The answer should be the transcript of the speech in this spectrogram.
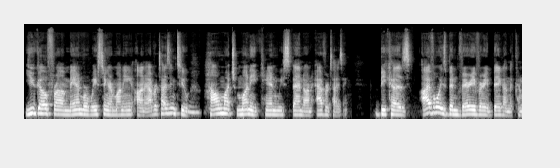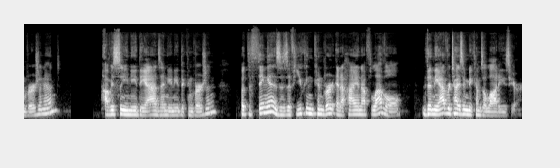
you go from, man, we're wasting our money on advertising to mm-hmm. how much money can we spend on advertising? Because I've always been very, very big on the conversion end. Obviously, you need the ads and you need the conversion. But the thing is, is if you can convert at a high enough level, then the advertising becomes a lot easier,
